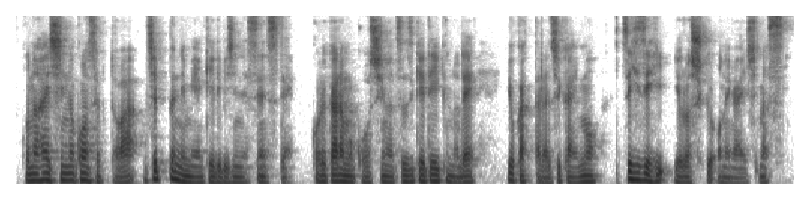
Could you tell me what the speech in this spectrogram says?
この配信のコンセプトは10分で見分けるビジネスセンスで、これからも更新は続けていくので、よかったら次回もぜひぜひよろしくお願いします。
